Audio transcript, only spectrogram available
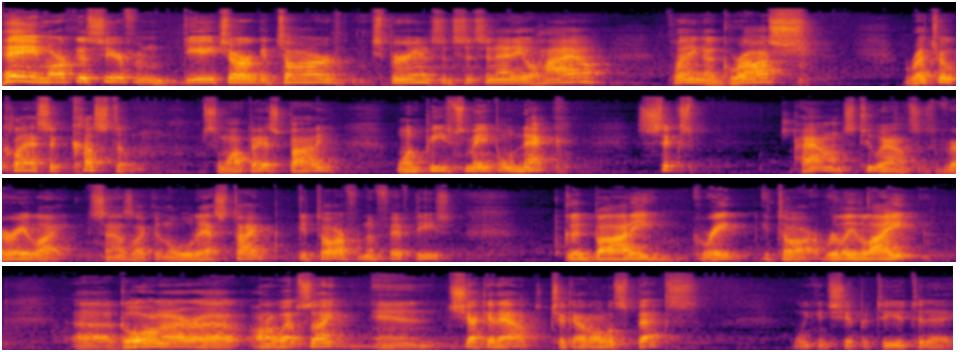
Hey, Marcos here from DHR Guitar Experience in Cincinnati, Ohio, playing a Grosh Retro Classic Custom. Swamp ash body, one piece maple neck, six pounds, two ounces. Very light. Sounds like an old S type guitar from the 50s. Good body, great guitar. Really light. Uh, go on our uh, on our website and check it out. Check out all the specs. We can ship it to you today.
